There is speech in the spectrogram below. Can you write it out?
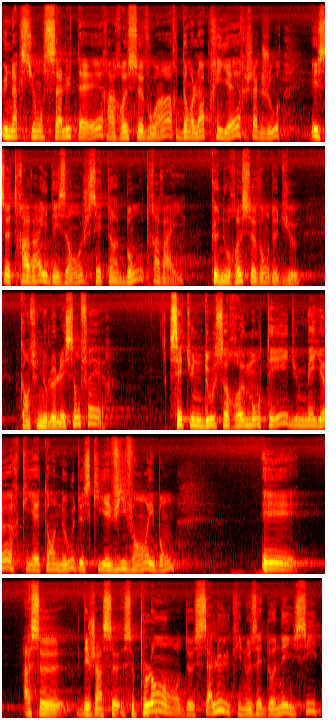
une action salutaire à recevoir dans la prière chaque jour. Et ce travail des anges, c'est un bon travail que nous recevons de Dieu quand nous le laissons faire. C'est une douce remontée du meilleur qui est en nous, de ce qui est vivant et bon. Et à ce, déjà ce, plan de salut qui nous est donné ici,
